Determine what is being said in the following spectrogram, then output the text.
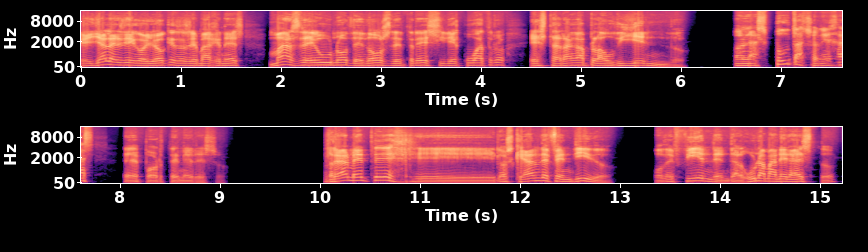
Que ya les digo yo que esas imágenes, más de uno, de dos, de tres y de cuatro, estarán aplaudiendo. Con las putas orejas. Eh, por tener eso. Realmente, eh, los que han defendido o defienden de alguna manera esto,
